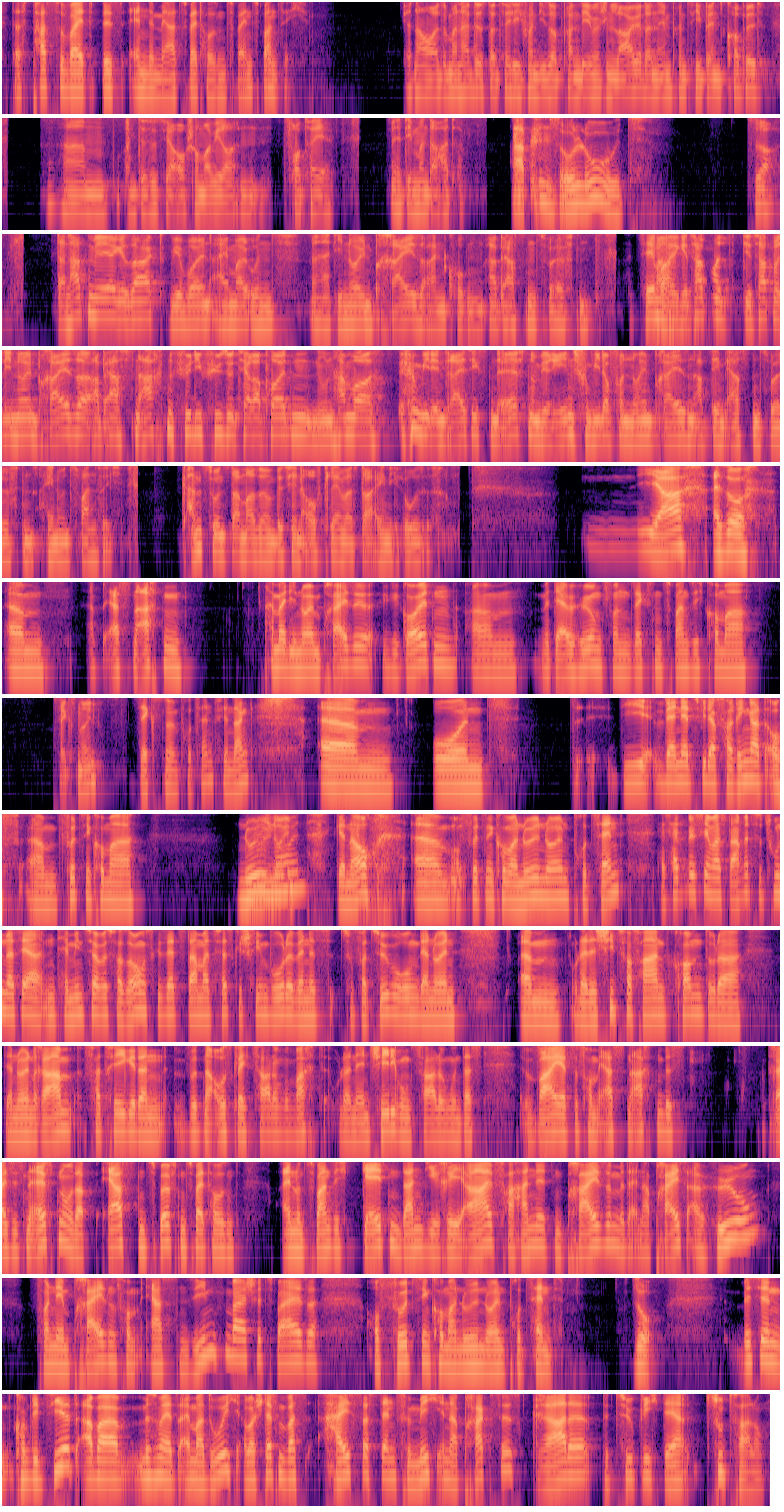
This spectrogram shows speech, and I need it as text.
Das passt soweit bis Ende März 2022. Genau, also man hat es tatsächlich von dieser pandemischen Lage dann im Prinzip entkoppelt. Ähm, und das ist ja auch schon mal wieder ein Vorteil, äh, den man da hatte. Absolut. So, dann hatten wir ja gesagt, wir wollen einmal uns äh, die neuen Preise angucken ab 1.12. Erzähl mal. Patrick, jetzt hat, man, jetzt hat man die neuen Preise ab 1.8. für die Physiotherapeuten. Nun haben wir irgendwie den 30.11. und wir reden schon wieder von neuen Preisen ab dem 1.12.21. Kannst du uns da mal so ein bisschen aufklären, was da eigentlich los ist? Ja, also ähm, ab 1.8 haben wir die neuen Preise gegolten ähm, mit der Erhöhung von 26,69 69 Prozent. Vielen Dank. Ähm, und die werden jetzt wieder verringert auf ähm, 14,09. Genau, ähm, auf 14,09 Prozent. Das hat ein bisschen was damit zu tun, dass ja ein Terminservice-Versorgungsgesetz damals festgeschrieben wurde, wenn es zu Verzögerungen der neuen ähm, oder des Schiedsverfahrens kommt oder der neuen Rahmenverträge, dann wird eine Ausgleichszahlung gemacht oder eine Entschädigungszahlung. Und das war jetzt vom 1.8. bis 30.11. und ab 1.12.2021 gelten dann die real verhandelten Preise mit einer Preiserhöhung von den Preisen vom 1.7. beispielsweise auf 14,09 Prozent. So, bisschen kompliziert, aber müssen wir jetzt einmal durch. Aber Steffen, was heißt das denn für mich in der Praxis, gerade bezüglich der Zuzahlung?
